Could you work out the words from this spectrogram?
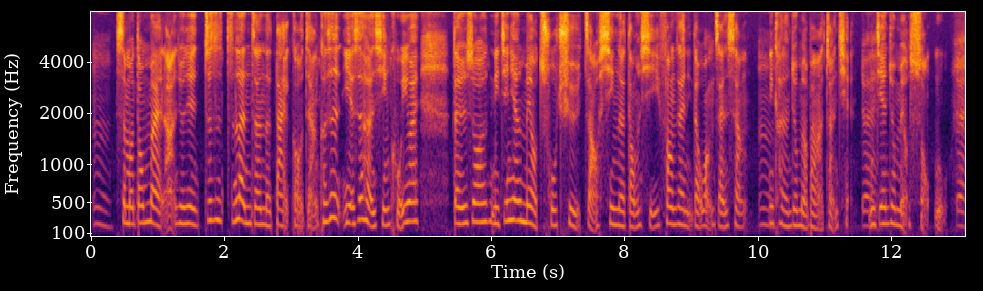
嗯，什么都卖啦，就是就是认真的代购这样。可是也是很辛苦，因为等于说你今天没有出去找新的东西放在你的网站上，嗯，你可能就没有办法赚钱，对，你今天就没有收入，对。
